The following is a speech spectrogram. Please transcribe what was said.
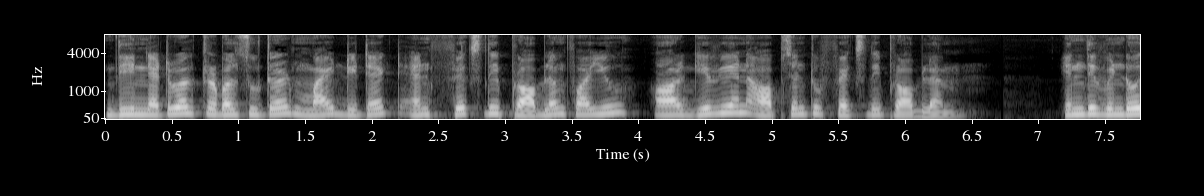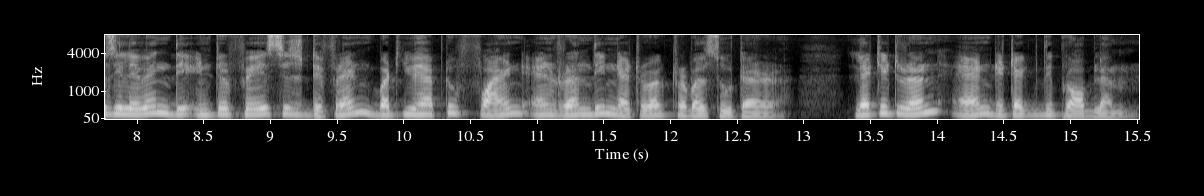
The network troubleshooter might detect and fix the problem for you or give you an option to fix the problem. In the Windows 11 the interface is different but you have to find and run the network troubleshooter. Let it run and detect the problem.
